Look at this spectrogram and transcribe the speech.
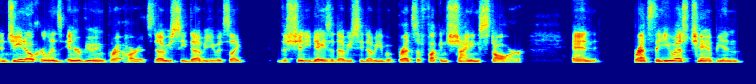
and Gene Okerlund's interviewing Bret Hart. It's WCW. It's like the shitty days of WCW, but Bret's a fucking shining star. And Bret's the US champion.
